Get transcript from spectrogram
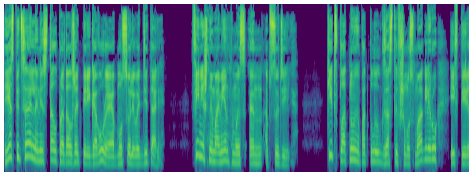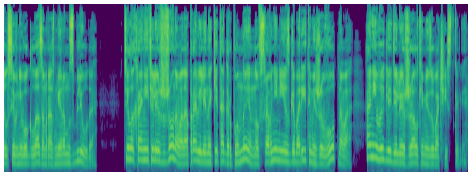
Я специально не стал продолжать переговоры и обмусоливать детали. Финишный момент мы с Н обсудили. Кит вплотную подплыл к застывшему смаглеру и вперился в него глазом размером с блюдо. Телохранители Жженого направили на кита гарпуны, но в сравнении с габаритами животного они выглядели жалкими зубочистками.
